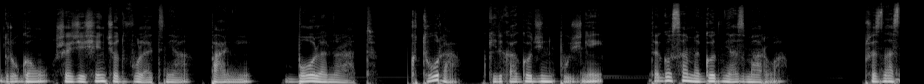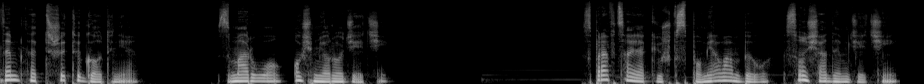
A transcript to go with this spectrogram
drugą 62-letnia pani Bolenrat, która kilka godzin później tego samego dnia zmarła. Przez następne trzy tygodnie zmarło ośmioro dzieci. Sprawca, jak już wspomniałam, był sąsiadem dzieci,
